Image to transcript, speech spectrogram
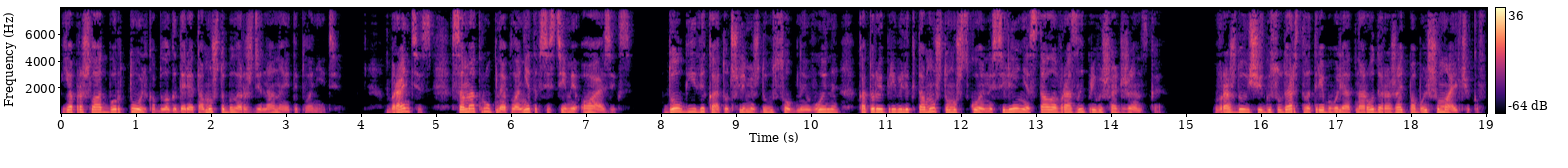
я прошла отбор только благодаря тому, что была рождена на этой планете. Брантис – самая крупная планета в системе Оазикс. Долгие века тут шли междоусобные войны, которые привели к тому, что мужское население стало в разы превышать женское. Враждующие государства требовали от народа рожать побольше мальчиков,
